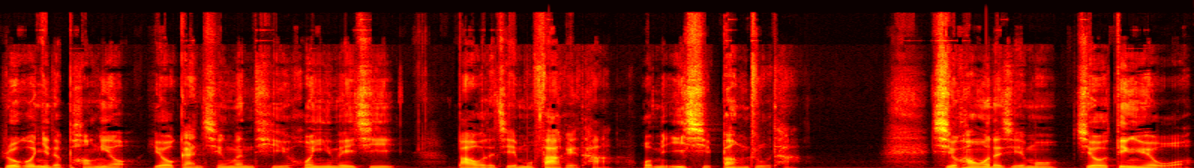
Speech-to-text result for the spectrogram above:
如果你的朋友有感情问题、婚姻危机，把我的节目发给他，我们一起帮助他。喜欢我的节目就订阅我、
